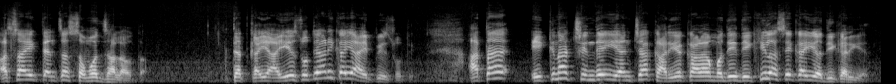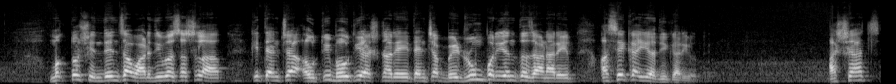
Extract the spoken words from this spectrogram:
असा एक त्यांचा समज झाला होता. त्यात काही आय एस होते आणि काही आय पी एस होते. आता एकनाथ शिंदे यांच्या कार्यकाळामध्ये देखील असे काही अधिकारी आहेत. मग तो शिंदेंचा वाढदिवस असला की त्यांच्या अवतीभोवती असणारे त्यांच्या बेडरूमपर्यंत जाणारे असे काही अधिकारी होते. अशाच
